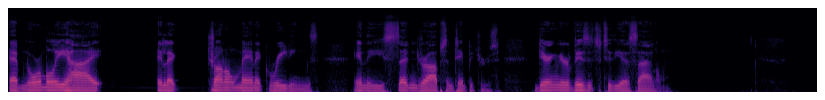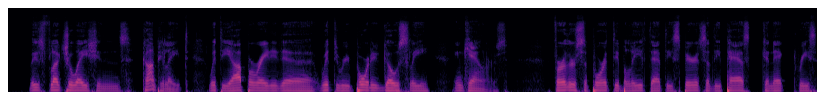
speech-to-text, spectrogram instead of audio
abnormally high electromagnetic readings in the sudden drops in temperatures during their visits to the asylum. These fluctuations compulate with the operated uh, with the reported ghostly encounters. Further support the belief that the spirits of the past connect res,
